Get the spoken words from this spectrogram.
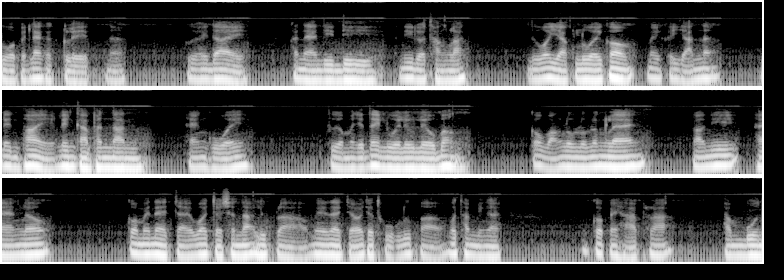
ตัวไปแลกกับเกรดนะ เพื่อให้ได้คะแนนดีๆ นี่เหลือทางลัด หรือว่าอยากรวยก็ไม่ขยันนะ เล่นไพ่เล่นการพนนันแทงหวย เพื่อมันจะได้รวยเร็วๆบ้าง ก็หวังลมๆแรงคราวนี้แทงแล้วก็ไม่แน่ใจว่าจะชนะหรือเปล่า ไม่แน่ใจว่าจะถูกหรือเปล่า ก็ทำยังไง ก็ไปหาพระทำบุญ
